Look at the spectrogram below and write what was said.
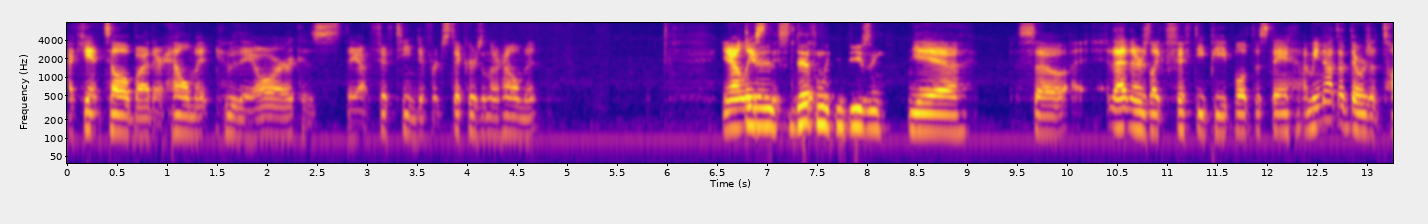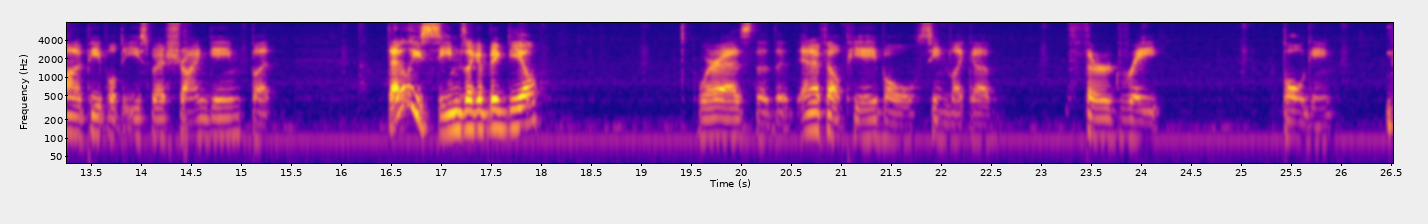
I can't tell by their helmet who they are because they got 15 different stickers on their helmet. You know, at least yeah, it's definitely confusing. Yeah, So that there's like 50 people at the stand. I mean, not that there was a ton of people at the East West Shrine game, but that at least seems like a big deal. Whereas the the NFLPA Bowl seemed like a third rate bowl game.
